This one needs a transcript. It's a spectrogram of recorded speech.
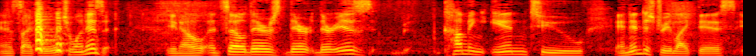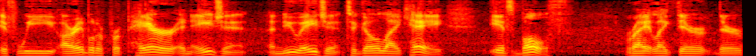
And it's like, well, which one is it? You know, and so there's there there is coming into an industry like this, if we are able to prepare an agent, a new agent, to go like, hey, it's both, right? Like there, there,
